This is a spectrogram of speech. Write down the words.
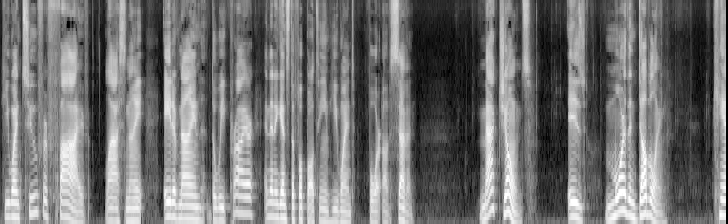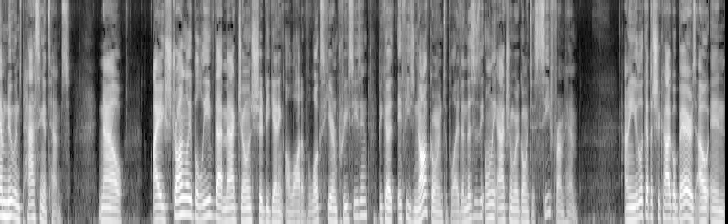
He went 2 for 5 last night, 8 of 9 the week prior, and then against the football team, he went 4 of 7. Mac Jones is more than doubling Cam Newton's passing attempts. Now, I strongly believe that Mac Jones should be getting a lot of looks here in preseason because if he's not going to play, then this is the only action we're going to see from him. I mean, you look at the Chicago Bears out in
